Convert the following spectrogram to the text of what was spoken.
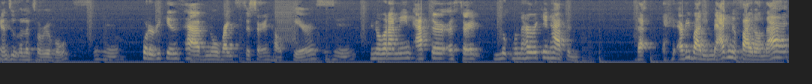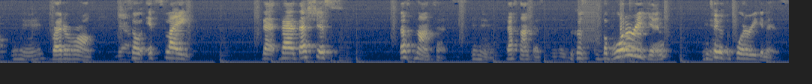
can do electoral votes. Mm-hmm. Puerto Ricans have no rights to certain health cares. Mm-hmm. You know what I mean? After a certain look, when the hurricane happened, that everybody magnified on that, Mm-hmm. right or wrong. Yeah. So it's like that that that's just that's nonsense. Mm-hmm. That's nonsense. Because the Puerto Rican, let me tell you what the Puerto Rican is.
